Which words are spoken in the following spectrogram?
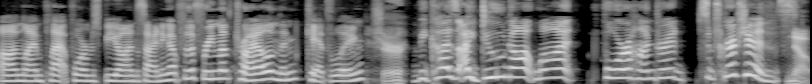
online platforms beyond signing up for the free month trial and then canceling sure. because I do not want 400 subscriptions. No,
